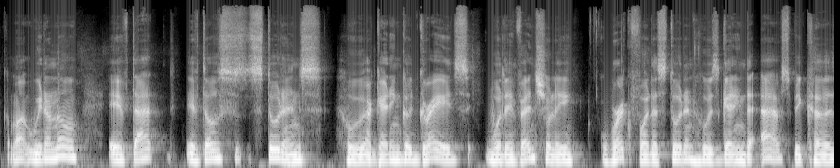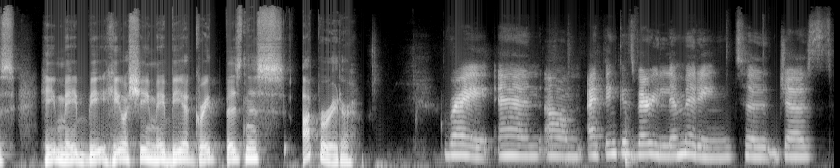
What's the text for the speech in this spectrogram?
Come on, we don't know if that if those students who are getting good grades will eventually work for the student who is getting the Fs because he may be he or she may be a great business operator. Right. And um, I think it's very limiting to just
